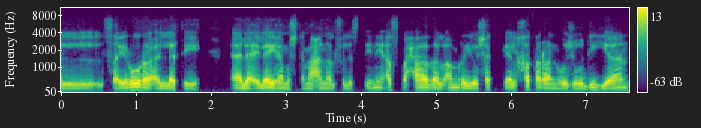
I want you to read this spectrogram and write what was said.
الصيرورة التي آل إليها مجتمعنا الفلسطيني أصبح هذا الأمر يشكل خطرا وجوديا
